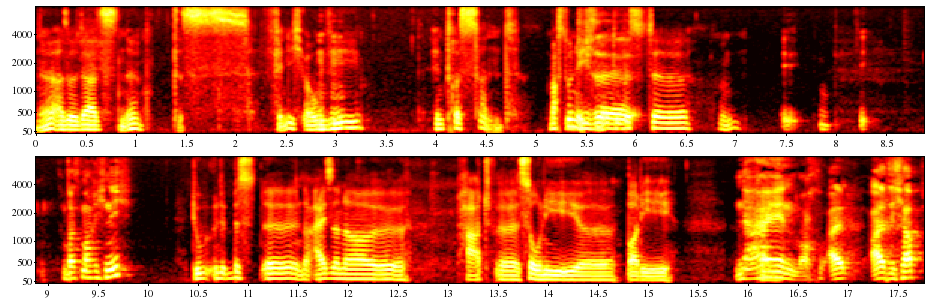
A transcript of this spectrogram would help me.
Ne? Also das, ne, das finde ich irgendwie mhm. Interessant. Machst du nicht, Diese, ne? Du bist. Äh, hm? Was mache ich nicht? Du, du bist äh, ein eiserner äh, Hard äh, Sony äh, Body. Nein, also ich habe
